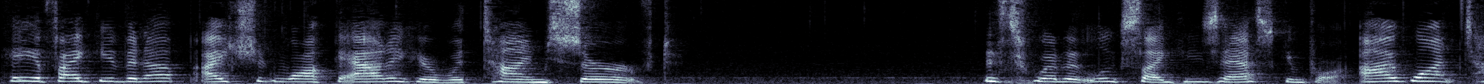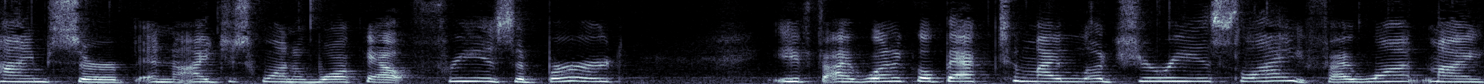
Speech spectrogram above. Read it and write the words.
hey, if I give it up, I should walk out of here with time served. It's what it looks like he's asking for. I want time served and I just want to walk out free as a bird. If I want to go back to my luxurious life, I want my,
